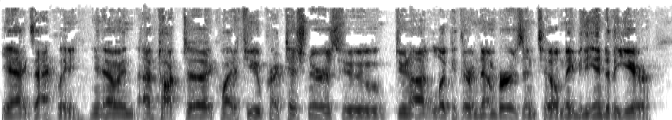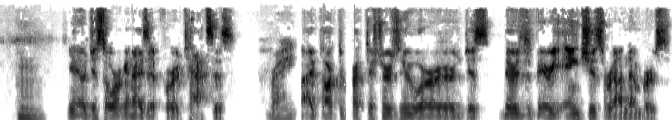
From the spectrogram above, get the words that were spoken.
Yeah, exactly. You know, and I've talked to quite a few practitioners who do not look at their numbers until maybe the end of the year, hmm. you know, just to organize it for taxes. Right. I've talked to practitioners who are just, they're just very anxious around numbers,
